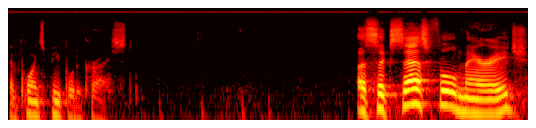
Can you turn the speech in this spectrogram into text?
and points people to Christ. A successful marriage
